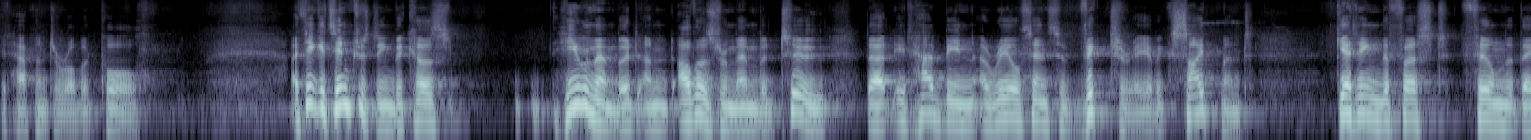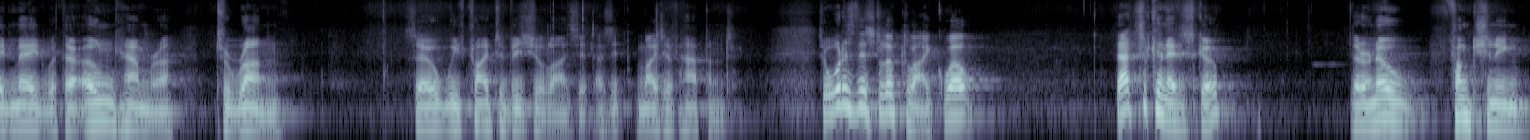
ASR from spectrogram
it happened to Robert Paul. I think it's interesting because he remembered, and others remembered too, that it had been a real sense of victory, of excitement, getting the first film that they'd made with their own camera to run. So we've tried to visualize it as it might have happened. So, what does this look like? Well, that's a kinetoscope. There are no functioning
